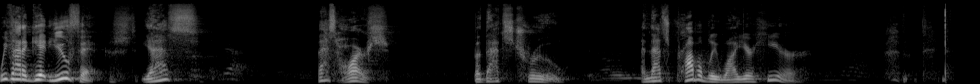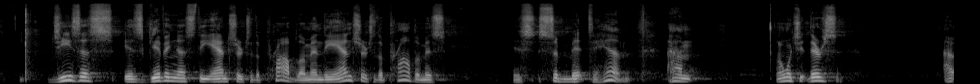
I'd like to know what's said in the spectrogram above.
we got to get you fixed. Yes? That's harsh, but that's true. And that's probably why you're here. Jesus is giving us the answer to the problem, and the answer to the problem is, is submit to Him. Um, I want you, there's, I,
